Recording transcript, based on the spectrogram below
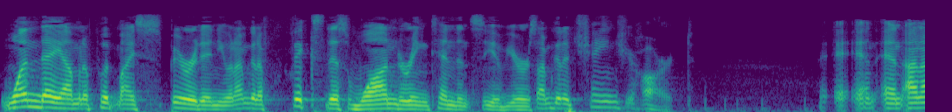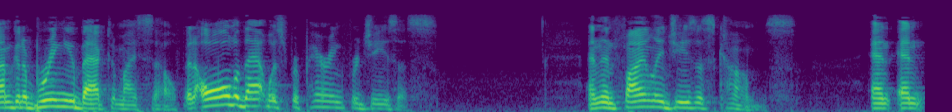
One day I'm going to put my spirit in you, and I'm going to fix this wandering tendency of yours. I'm going to change your heart and, and, and I'm going to bring you back to myself. And all of that was preparing for Jesus. And then finally, Jesus comes. And, and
